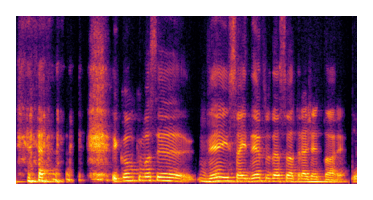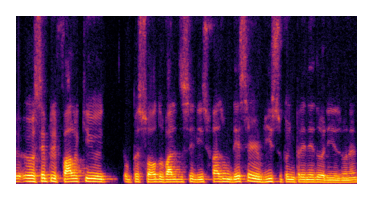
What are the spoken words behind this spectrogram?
e como que você vê isso aí dentro da sua trajetória? Eu, eu sempre falo que o pessoal do Vale do Silício faz um desserviço para o empreendedorismo, né?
